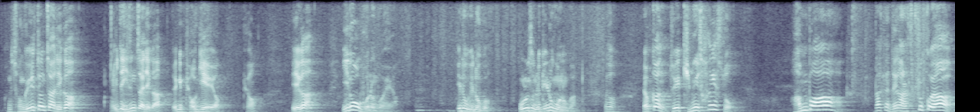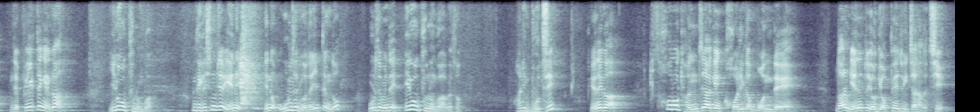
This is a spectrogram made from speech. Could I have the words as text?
근데 전교 1등짜리가 일단 2등짜리가 여긴 벽이에요. 벽. 얘가 이러고 보는 거예요. 이러고 이러고 오른손 이렇게 이러고 보는 거야. 그래서 약간 되게 기분이 상했어. 안 봐. 나 그냥 내가 알아서 풀 거야. 근데 옆에 1등 애가 이러고 푸는 거야. 근데 이게 심지어 얘는 얘는 오른손이거든 1등도 오른손인데 이러고 푸는 거야. 그래서 아니 뭐지? 얘네가 서로 견제하기엔 거리가 먼데 나름 얘는 또 여기 옆에 도 있잖아, 그치?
